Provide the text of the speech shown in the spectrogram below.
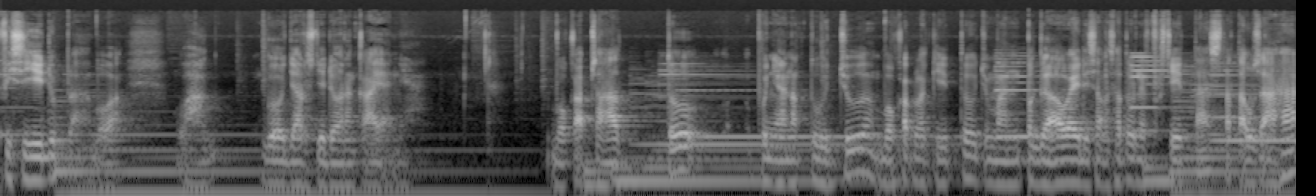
visi hidup lah bahwa wah gue harus jadi orang kaya nih. Bokap satu punya anak tujuh bokap lagi itu cuman pegawai di salah satu universitas tata usaha.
